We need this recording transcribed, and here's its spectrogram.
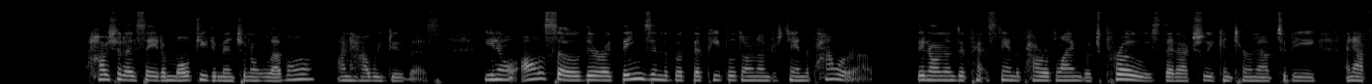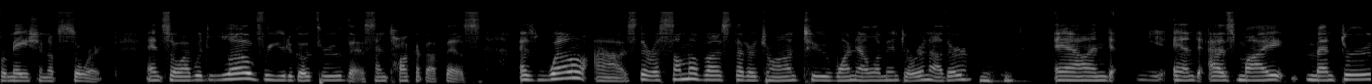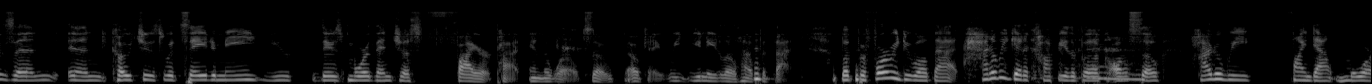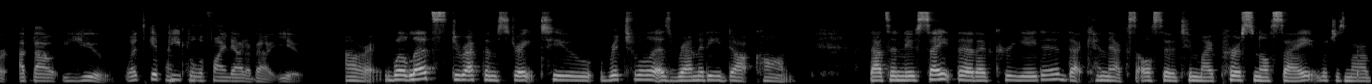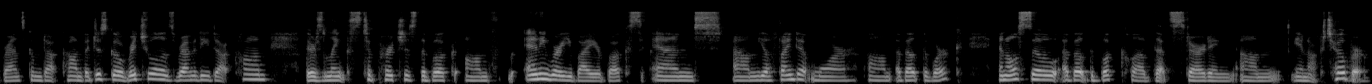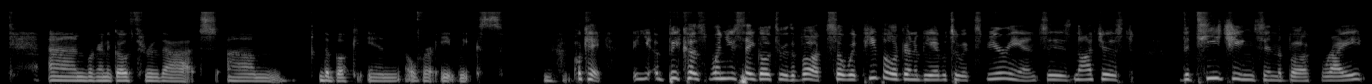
how should I say it, a multidimensional level on how we do this. You know, also, there are things in the book that people don't understand the power of. They don't understand the power of language, prose that actually can turn out to be an affirmation of sort. And so I would love for you to go through this and talk about this, as well as there are some of us that are drawn to one element or another Mhm. And and as my mentors and and coaches would say to me you there's more than just fire pat in the world so okay we you need a little help with that but before we do all that how do we get a copy of the book also how do we find out more about you let's get people Okay. to find out about you All right. Well, let's direct them straight to ritualasremedy.com. That's a new site that I've created that connects also to my personal site, which is marabranscombe.com. But just go ritualasremedy.com. There's links to purchase the book um, anywhere you buy your books, and um, you'll find out more um, about the work and also about the book club that's starting um, in October. And we're going to go through that, um, the book in over eight weeks. Mhm. okay because when you say go through the book so what people are going to be able to experience is not just the teachings in the book right?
